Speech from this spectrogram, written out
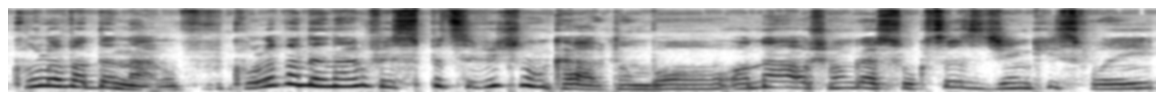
Królowa denarów. Królowa denarów jest specyficzną kartą, bo ona osiąga sukces dzięki swojej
